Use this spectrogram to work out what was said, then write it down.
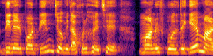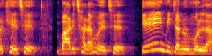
দিনের পর দিন জমি দখল হয়েছে। মানুষ বলতে গিয়ে মার খেয়েছে, বাড়ি ছাড়া হয়েছে। কে এই মিজানুর মোল্লা?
